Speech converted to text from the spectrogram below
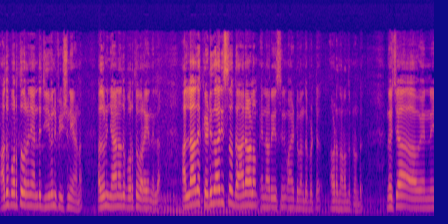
അത് പുറത്ത് പറഞ്ഞാൽ എന്റെ ജീവന് ഭീഷണിയാണ്. അതുകൊണ്ട് ഞാനത് പുറത്ത് പറയുന്നില്ല. അല്ലാതെ കെടുകാര്യസ്ഥ ധാരാളം എൻ ആർ എസുമായിട്ട് ബന്ധപ്പെട്ട് അവിടെ നടന്നിട്ടുണ്ട്. എന്ന് വെച്ചാൽ പിന്നെ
